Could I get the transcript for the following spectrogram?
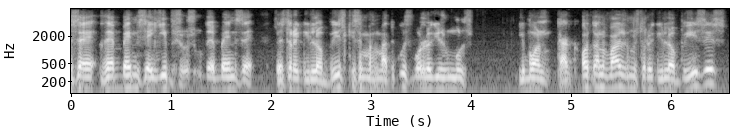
σε, δεν μπαίνει σε γύψους, ούτε μπαίνει σε, σε στρογγυλοποιήσει και σε μαθηματικούς υπολογισμούς. Λοιπόν, όταν βάζουμε στρογγυλοποιήσεις,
